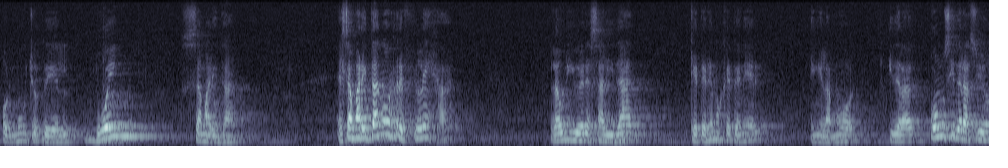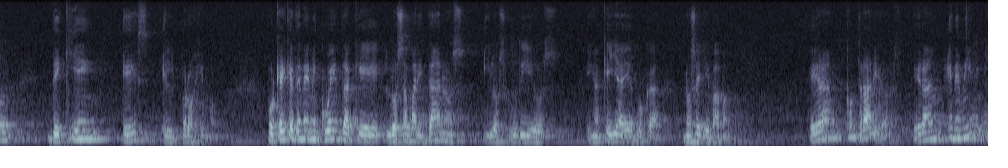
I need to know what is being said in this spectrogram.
por muchos del buen samaritano. El samaritano refleja la universalidad que tenemos que tener en el amor y de la consideración de quién es el prójimo. Porque hay que tener en cuenta que los samaritanos y los judíos en aquella época no se llevaban. Eran contrarios, eran enemigos,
